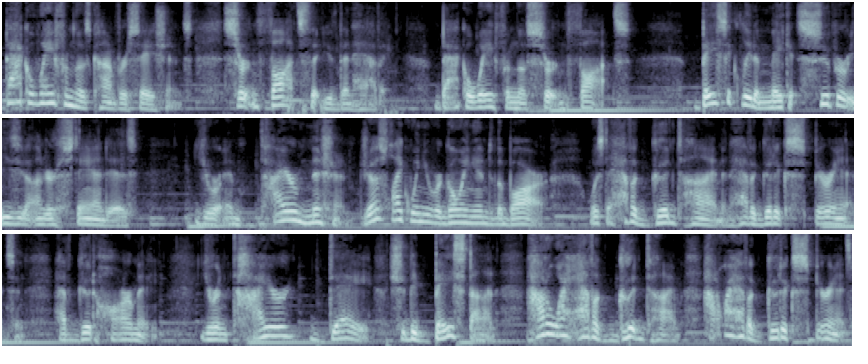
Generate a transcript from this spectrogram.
back away from those conversations. Certain thoughts that you've been having, back away from those certain thoughts. Basically, to make it super easy to understand, is your entire mission, just like when you were going into the bar, was to have a good time and have a good experience and have good harmony. Your entire day should be based on how do I have a good time? How do I have a good experience?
